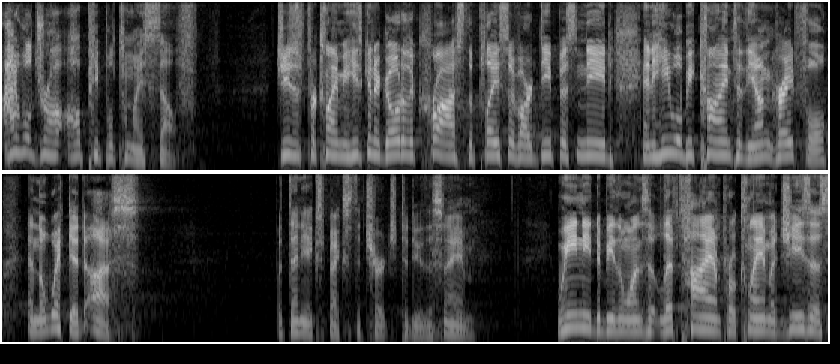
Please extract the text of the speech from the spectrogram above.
I will draw all people to myself. Jesus proclaiming he's going to go to the cross, the place of our deepest need, and he will be kind to the ungrateful and the wicked, us. But then he expects the church to do the same. We need to be the ones that lift high and proclaim a Jesus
